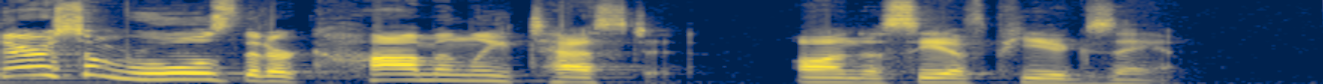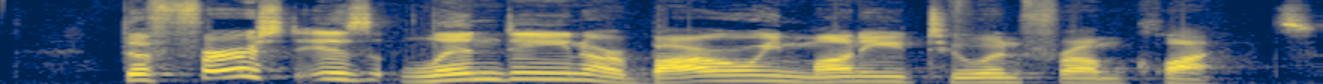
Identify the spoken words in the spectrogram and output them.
There are some rules that are commonly tested on the CFP exam. The first is lending or borrowing money to and from clients.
